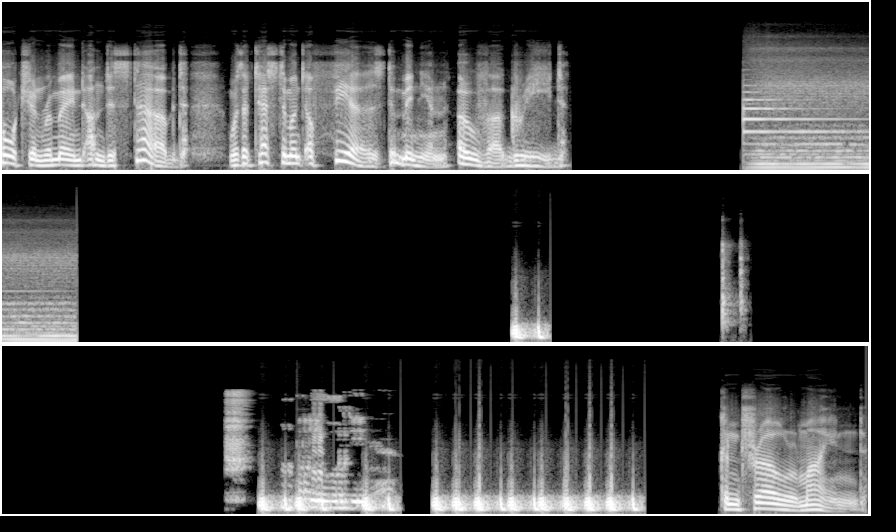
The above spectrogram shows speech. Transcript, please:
fortune remained undisturbed was a testament of fear's dominion over greed. Control mind.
